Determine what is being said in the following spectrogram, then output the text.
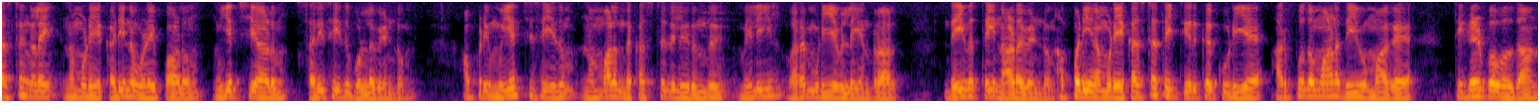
கஷ்டங்களை நம்முடைய கடின உழைப்பாலும் முயற்சியாலும் சரி செய்து கொள்ள வேண்டும். அப்படி முயற்சி செய்தும் நம்மால் அந்த கஷ்டத்திலிருந்து வெளியில் வர முடியவில்லை என்றால் தெய்வத்தை நாட வேண்டும். அப்படி நம்முடைய கஷ்டத்தை தீர்க்கக்கூடிய அற்புதமான தெய்வமாக திகழ்பவள்தான்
